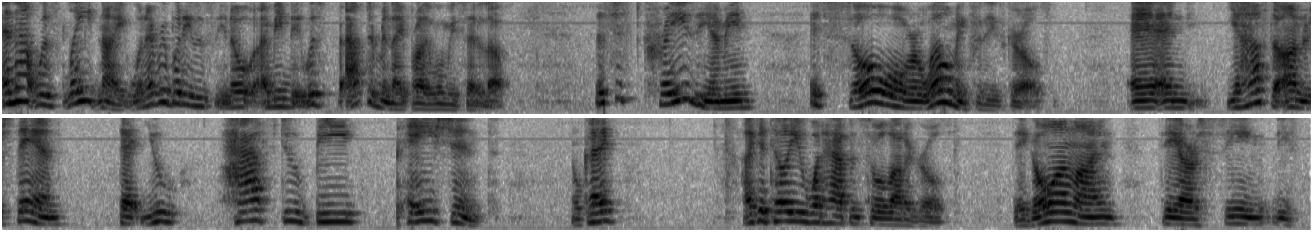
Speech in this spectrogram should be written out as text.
And that was late night when everybody was, you know, I mean, it was after midnight probably when we set it up. It's just crazy. I mean, it's so overwhelming for these girls. And you have to understand that you have to be patient. Okay? I could tell you what happens to a lot of girls. They go online, they are seeing these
